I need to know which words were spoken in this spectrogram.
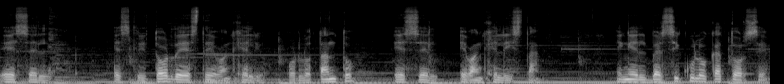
es el escritor de este Evangelio, por lo tanto, es el evangelista. En el versículo 14,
